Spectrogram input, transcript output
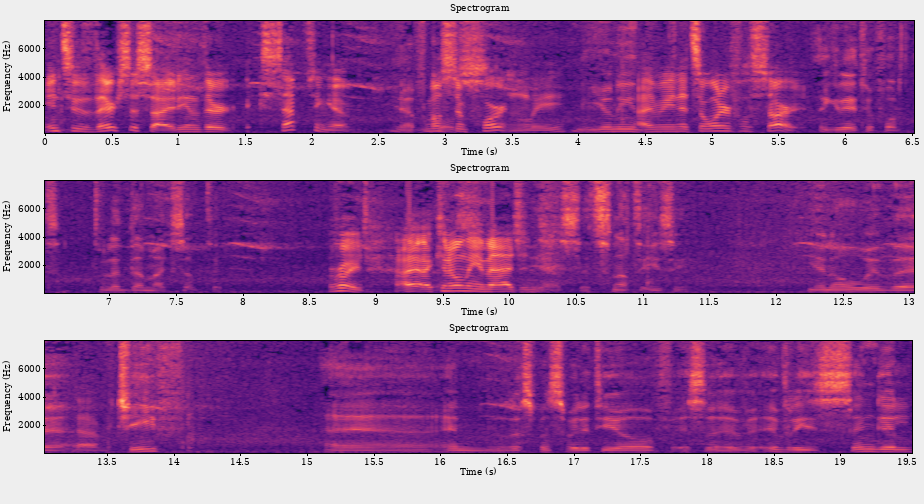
into their society, and they're accepting it. Yeah, Most course. importantly, You need I mean, it's a wonderful start. a great effort to let them accept it. Right. I, I can only imagine. Yes, it's not easy. You know, with the Yeah. chief uh, and responsibility of every single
